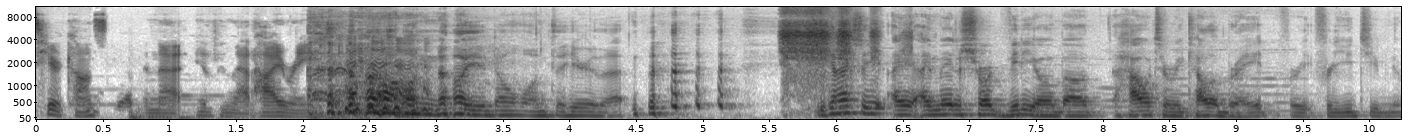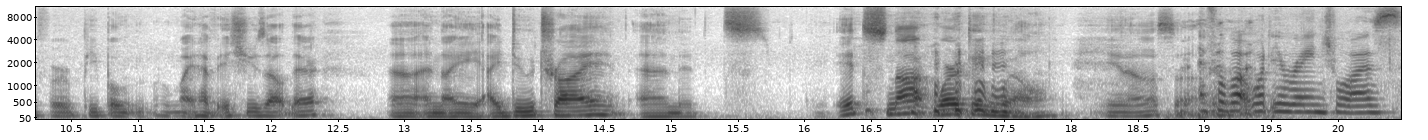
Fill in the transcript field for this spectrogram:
Let's hear Constantly up in that in that high range. oh no, you don't want to hear that. you can actually, I, I made a short video about how to recalibrate for, for YouTube, you know, for people who might have issues out there. Uh, and I, I do try, and it's it's not working well, you know. So I forgot what your range was.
